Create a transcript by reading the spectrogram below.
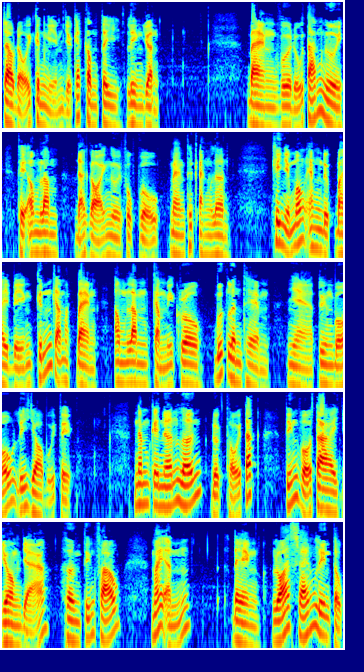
trao đổi kinh nghiệm giữa các công ty liên doanh. Bàn vừa đủ 8 người thì ông Lâm đã gọi người phục vụ mang thức ăn lên. Khi những món ăn được bày biện kín cả mặt bàn, ông Lâm cầm micro bước lên thềm nhà tuyên bố lý do buổi tiệc. Năm cây nến lớn được thổi tắt, tiếng vỗ tay giòn giả hơn tiếng pháo, máy ảnh đèn lóa sáng liên tục.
